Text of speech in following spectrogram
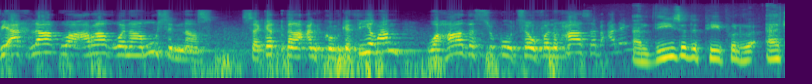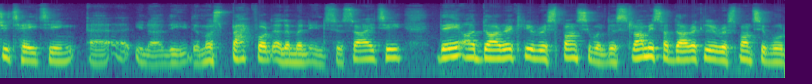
باخلاق واعراض وناموس الناس سكتنا عنكم كثيرا وهذا السكوت سوف نحاسب عليه and these are the people who are agitating uh, you know the, the most backward element in society they are directly responsible the Islamists are directly responsible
